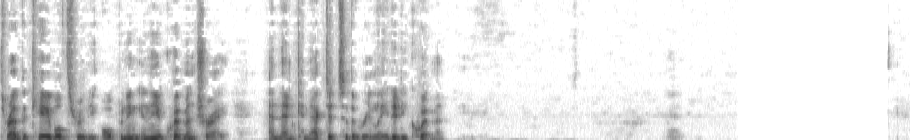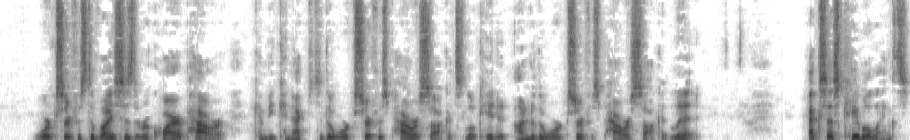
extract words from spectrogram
Thread the cable through the opening in the equipment tray and then connect it to the related equipment. Work surface devices that require power can be connected to the work surface power sockets located under the work surface power socket lid. Excess cable lengths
